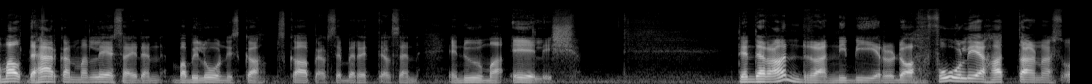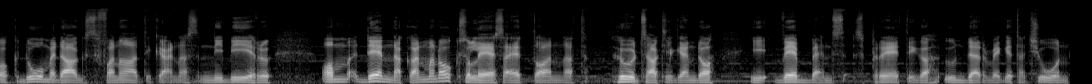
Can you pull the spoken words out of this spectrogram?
Om allt det här kan man läsa i den babyloniska skapelseberättelsen Enuma Elish. Den där andra Nibiru då, foliehattarnas och domedagsfanatikernas Nibiru, om denna kan man också läsa ett och annat, huvudsakligen då i webbens spretiga undervegetation.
